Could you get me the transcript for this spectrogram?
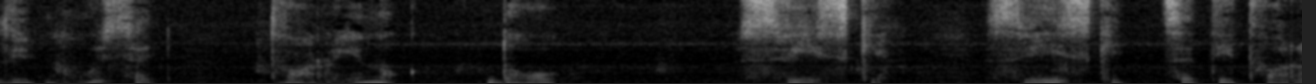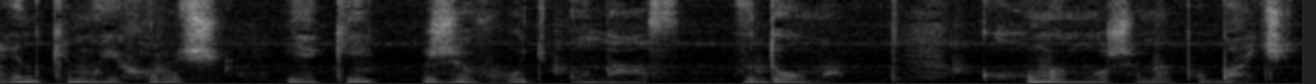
відносять тваринок до свійських. Свійські це ті тваринки, мої хороші, які живуть у нас вдома. Кого ми можемо побачити?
